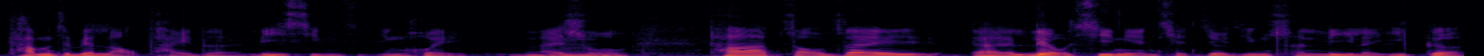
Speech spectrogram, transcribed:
他们这边老牌的立新基金会来说，它早在呃六七年前就已经成立了一个。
